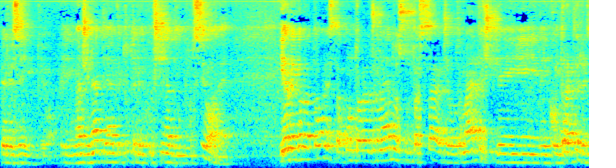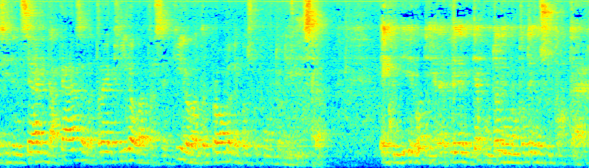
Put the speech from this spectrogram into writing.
per esempio, e immaginate anche tutte le cucine di induzione, il regolatore sta appunto ragionando su passaggi automatici dei, dei, contratti residenziali da casa da 3 kW a 6 kW proprio da questo punto di vista. E quindi devo dire, le reti appunto devono poterlo supportare.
